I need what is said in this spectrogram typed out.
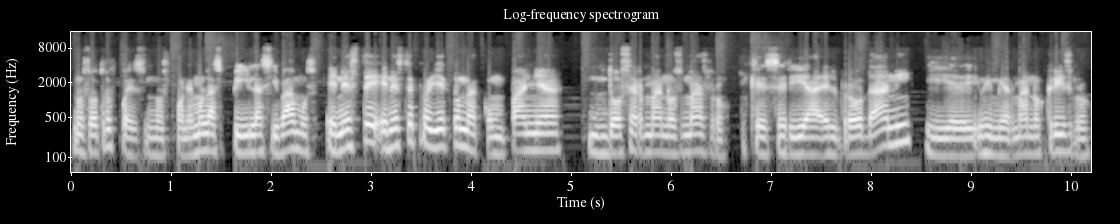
nosotros pues nos ponemos las pilas y vamos. En este, en este proyecto me acompaña dos hermanos más, bro, que sería el bro Dani y, eh, mi hermano Chris, bro,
